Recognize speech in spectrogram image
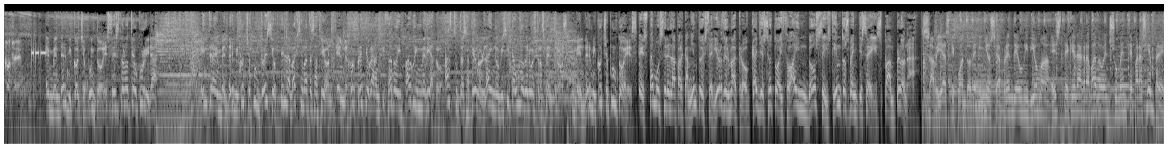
Coche. En vendermicoche.es esto no te ocurrirá. Entra en vendermicoche.es y obtén la máxima tasación, el mejor precio garantizado y pago inmediato. Haz tu tasación online o visita uno de nuestros centros. Vendermicoche.es. Estamos en el aparcamiento exterior del Macro, calle Soto Aizoain 2626, Pamplona. ¿Sabías que cuando de niño se aprende un idioma, este queda grabado en su mente para siempre?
